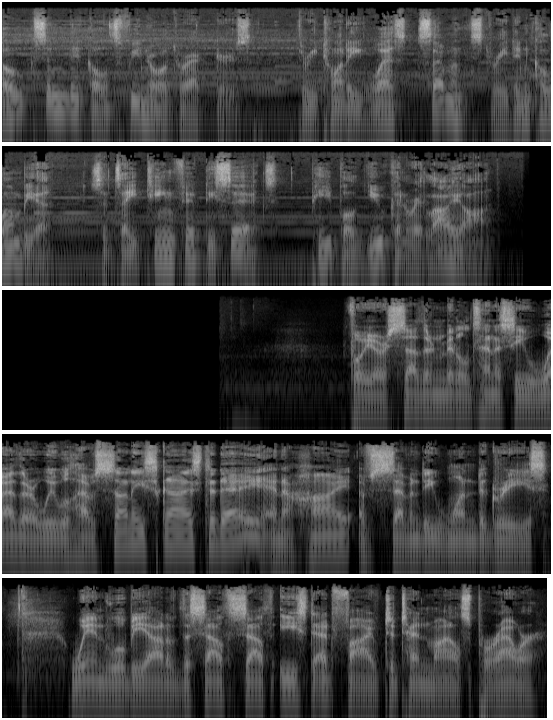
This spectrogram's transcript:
Oakes and Nichols Funeral Directors, 320 West 7th Street in Columbia. Since 1856, people you can rely on. For your southern Middle Tennessee weather, we will have sunny skies today and a high of 71 degrees. Wind will be out of the south southeast at 5 to 10 miles per hour.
